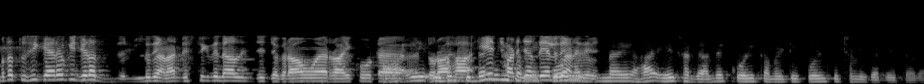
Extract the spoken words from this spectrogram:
ਮਤਲਬ ਤੁਸੀਂ ਕਹਿ ਰਹੇ ਹੋ ਕਿ ਜਿਹੜਾ ਲੁਧਿਆਣਾ ਡਿਸਟ੍ਰਿਕਟ ਦੇ ਨਾਲ ਜੇ ਜਗਰਾਉਂ ਹੈ ਰਾਏਕੋਟ ਹਾਂ, ਦੁਰਾਹਾ ਇਹ ਛੱਡ ਜਾਂਦੇ ਆ ਚੱਲਦਾ, ਲੁਧਿਆਣੇ ਦੇ ਵਿੱਚ। ਨਹੀਂ ਹਾਂ ਇਹ ਛੱਡ ਜਾਂਦੇ ਕੋਈ ਕਮੇਟੀ ਕੋਈ ਕੁਝ ਨਹੀਂ ਕਰ ਦਿੱਤਾ ਦਾ।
